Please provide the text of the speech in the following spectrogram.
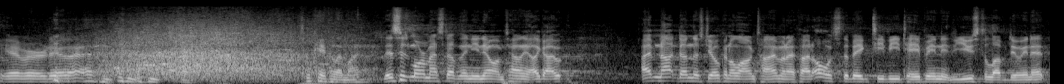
You ever do that? it's okay I let mine. This is more messed up than you know. I'm telling you. Like I, I've not done this joke in a long time, and I thought, oh, it's the big TV taping. You used to love doing it.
